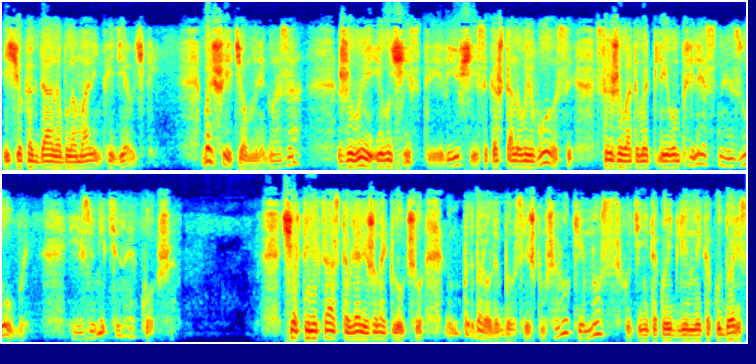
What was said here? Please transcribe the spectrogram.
еще когда она была маленькой девочкой. Большие темные глаза, живые и лучистые, вьющиеся каштановые волосы с рыжеватым отливом, прелестные зубы и изумительная кожа. Черты лица оставляли желать лучшего. Подбородок был слишком широкий, нос, хоть и не такой длинный, как у Дорис,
